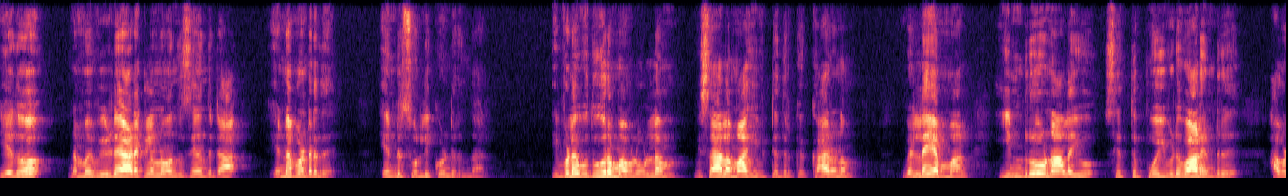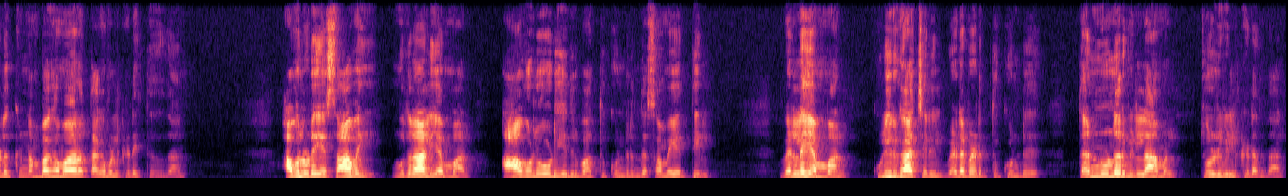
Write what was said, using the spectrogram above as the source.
ஏதோ நம்ம வீடே அடைக்கலன்னு வந்து சேர்ந்துட்டா என்ன பண்ணுறது என்று சொல்லி கொண்டிருந்தாள். இவ்வளவு தூரம் அவள் உள்ளம் விசாலமாகிவிட்டதற்கு காரணம் வெள்ளையம்மாள் இன்றோ நாளையோ செத்து போய்விடுவாள் என்று அவளுக்கு நம்பகமான தகவல் கிடைத்ததுதான். அவளுடைய சாவை முதலாளி அம்மாள் ஆவலோடு எதிர்பார்த்து கொண்டிருந்த சமயத்தில் வெள்ளையம்மாள் குளிர்காய்ச்சலில் விடவெடுத்து கொண்டு தன்னுணர்வில்லாமல் தொழுவில் கிடந்தாள்.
